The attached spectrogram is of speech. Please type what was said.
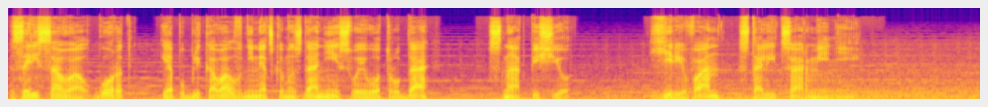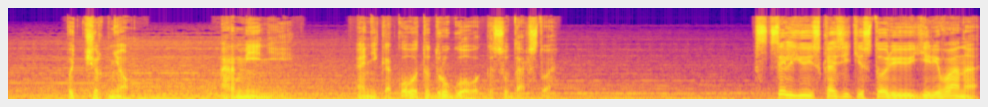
зарисовал город и опубликовал в немецком издании своего труда с надписью «Ереван – столица Армении». Подчеркнем – Армении, а не какого-то другого государства – с целью исказить историю Еревана,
